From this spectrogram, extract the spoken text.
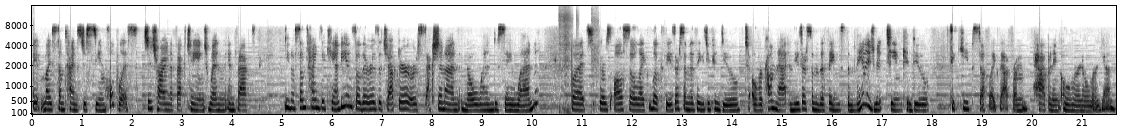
it might sometimes just seem hopeless to try and affect change when, in fact, you know, sometimes it can be. And so there is a chapter or section on know when to say when. But there's also like, look, these are some of the things you can do to overcome that. And these are some of the things the management team can do to keep stuff like that from happening over and over again.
